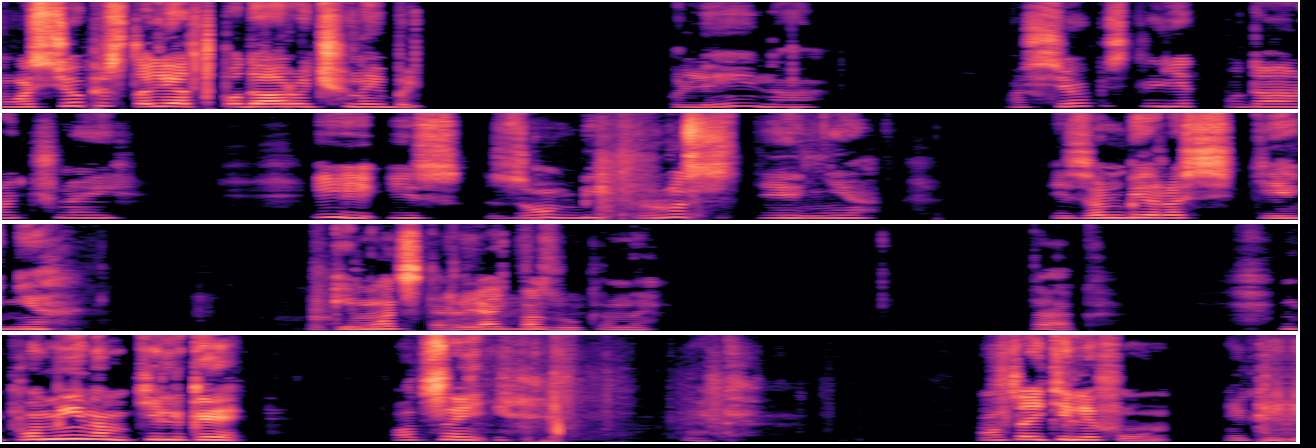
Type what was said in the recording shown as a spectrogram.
Ось цей пістолет подарочний. бл- Блін. а. Ось цей пістолет подарочний. І із зомбі ростіння. І зомбі ростіння. Який може стріляти базуками. Так. По мінам тільки оцей. Так. Оцей телефон, який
